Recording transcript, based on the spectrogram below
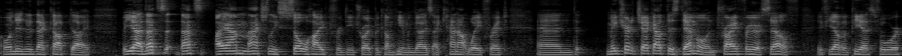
I wonder did that cop die? But yeah, that's that's. I am actually so hyped for Detroit Become Human, guys. I cannot wait for it. And make sure to check out this demo and try for yourself if you have a PS4.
